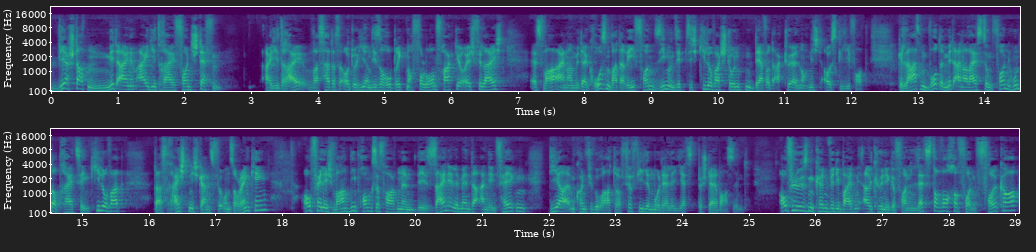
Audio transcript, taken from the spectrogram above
wir starten mit einem ID3 von Steffen. ID3, was hat das Auto hier in dieser Rubrik noch verloren, fragt ihr euch vielleicht. Es war einer mit der großen Batterie von 77 Kilowattstunden, der wird aktuell noch nicht ausgeliefert. Geladen wurde mit einer Leistung von 113 Kilowatt. Das reicht nicht ganz für unser Ranking. Auffällig waren die bronzefarbenen Designelemente an den Felgen, die ja im Konfigurator für viele Modelle jetzt bestellbar sind. Auflösen können wir die beiden R-Könige von letzter Woche von Volker.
